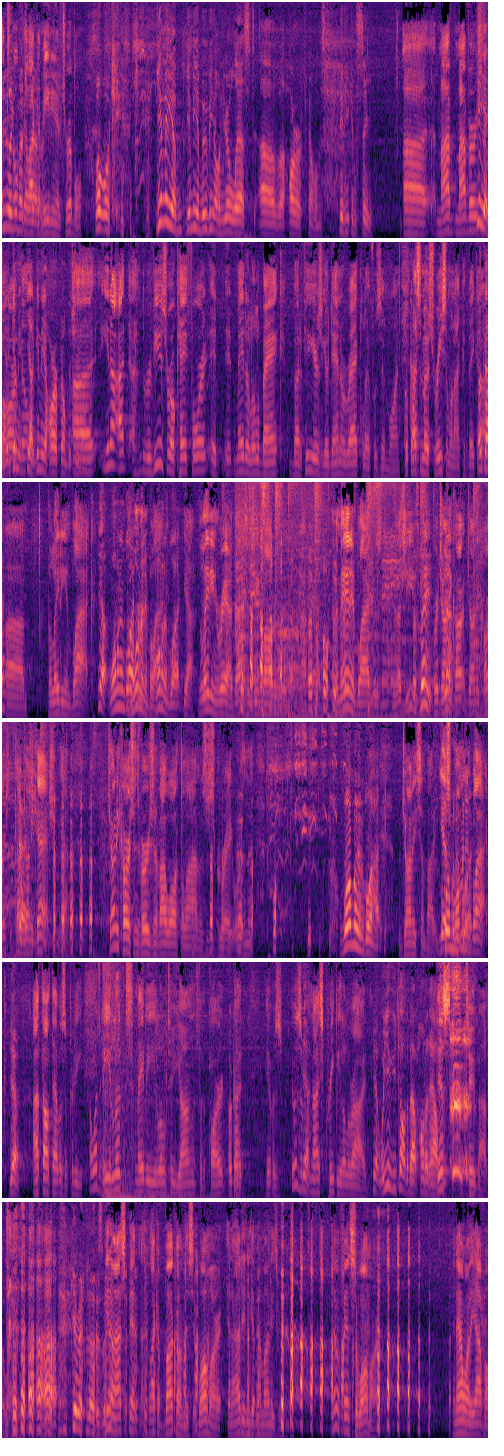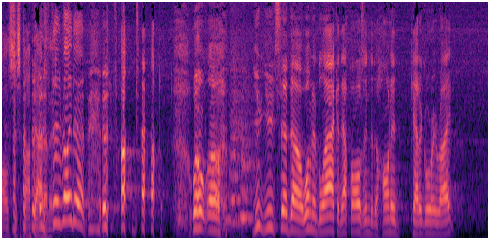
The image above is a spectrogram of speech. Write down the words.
I don't feel like. I'm eating a tribble. Well, well give me a give me a movie on your list of uh, horror films if you can see. Uh, my my version yeah, of a yeah. horror Give me film. yeah, give me a horror film that you Uh, like. you know, I, uh, the reviews were okay for it. It it made a little bank, but a few years ago, Daniel Radcliffe was in one. Okay. That's the most recent one I could think Okay. of. Uh, The Lady in Black. Yeah, Woman in Black. The Woman in Black. Woman in Black. Yeah, The Lady in Red. That was a Gene Wilder movie. And the Man in Black was that's you. That's me, Or Johnny yeah. Car- Johnny Carson. Cash. Johnny Cash. Yeah. Johnny Carson's version of I Walk the Line was just great, wasn't it? Woman in Black. Johnny somebody. Yes, Woman Woman, in in Black. Yeah. I thought that was a pretty. Was. He looked maybe a little too young for the part. Okay. But it was it was a Yeah. nice, creepy little ride. Yeah, well, you, you talked about haunted houses. This too, by the way. Get rid of those. You know, I spent like a buck on this at Walmart, and I didn't get my money's worth. No offense to Walmart. And now one of the eyeballs just popped out of it. It really did. It popped out. Well, uh, you you said uh, Woman in Black, and that falls into the haunted category, right?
